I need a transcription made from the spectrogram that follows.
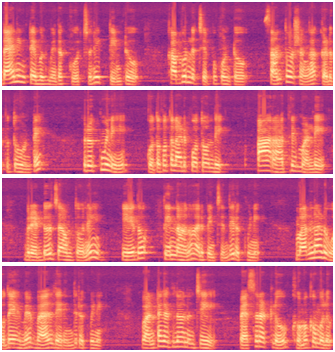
డైనింగ్ టేబుల్ మీద కూర్చుని తింటూ కబుర్లు చెప్పుకుంటూ సంతోషంగా గడుపుతూ ఉంటే రుక్మిణి కుతకుతలాడిపోతోంది. ఆ రాత్రి మళ్ళీ బ్రెడ్ జామ్తోనే ఏదో తిన్నాను అనిపించింది రుక్మిణి. మర్నాడు ఉదయమే బయలుదేరింది రుక్మిణి. వంటగదిలో నుంచి పెసరట్లు కుమకుమలు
